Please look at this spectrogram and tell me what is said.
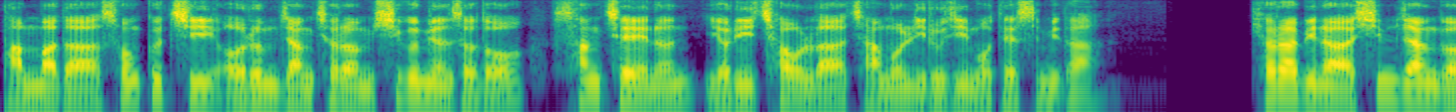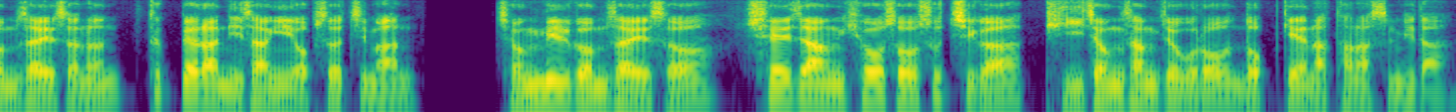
밤마다 손끝이 얼음장처럼 식으면서도 상체에는 열이 차올라 잠을 이루지 못했습니다. 혈압이나 심장 검사에서는 특별한 이상이 없었지만 정밀 검사에서 췌장 효소 수치가 비정상적으로 높게 나타났습니다.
